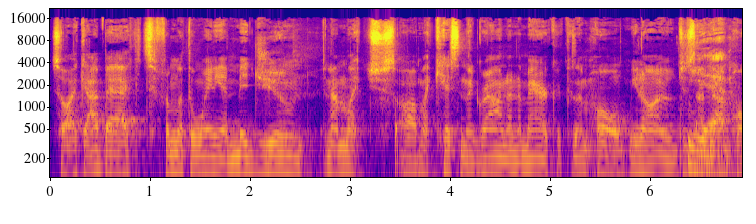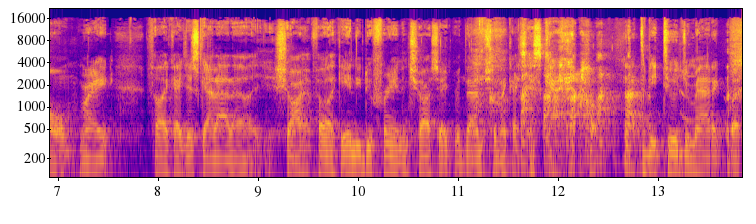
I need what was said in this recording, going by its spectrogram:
so I got back from Lithuania mid June, and I'm like, just oh, I'm like kissing the ground in America because I'm home. You know, I'm just yeah. I'm, I'm, home, right? I felt like I just got out of Shaw. I felt like Andy Dufresne in Shawshank Redemption. Like I just got out. Not to be too dramatic, but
